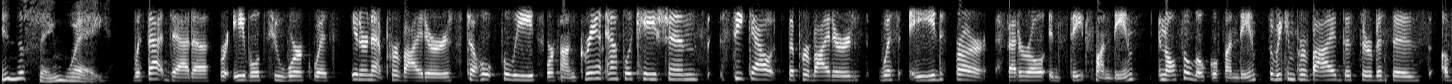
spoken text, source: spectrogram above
in the same way. With that data, we're able to work with internet providers to hopefully work on grant applications, seek out the providers with aid for federal and state funding and also local funding so we can provide the services of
